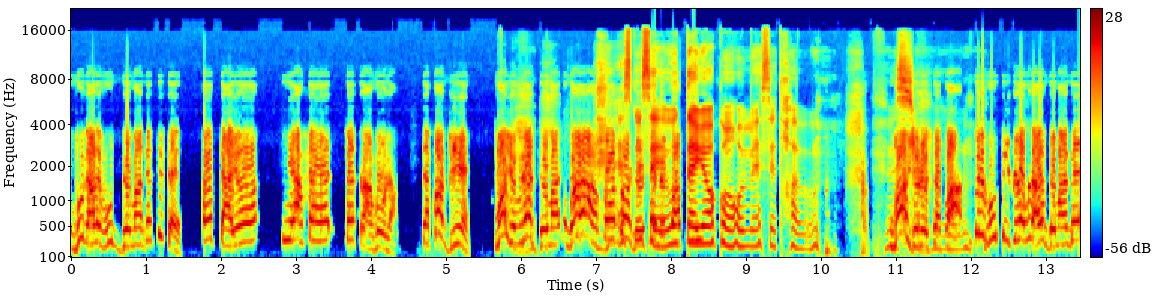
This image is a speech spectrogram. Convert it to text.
vous allez vous demander si c'est un tailleur qui a fait ces travaux-là. C'est pas bien. Moi, je voudrais demander, voilà encore Est-ce que c'est au tailleur qu'on remet ces travaux? Moi, je ne sais pas. Si vous circulez, vous allez demander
